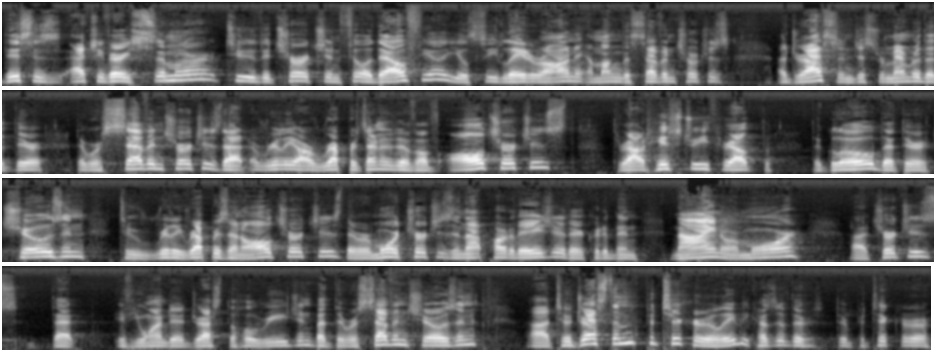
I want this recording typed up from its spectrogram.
this is actually very similar to the church in Philadelphia. You'll see later on among the seven churches addressed, and just remember that there, there were seven churches that really are representative of all churches throughout history, throughout the, the globe, that they're chosen to really represent all churches. There were more churches in that part of Asia. There could have been nine or more uh, churches that if you wanted to address the whole region, but there were seven chosen uh, to address them particularly because of their, their particular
